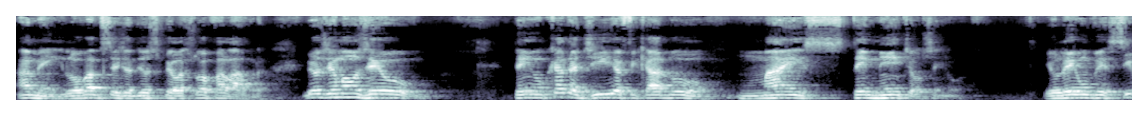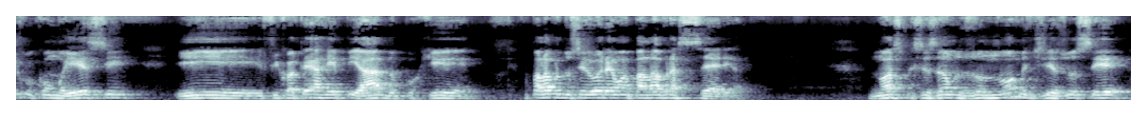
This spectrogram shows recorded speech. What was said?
Amém. Louvado seja Deus pela sua palavra. Meus irmãos, eu tenho cada dia ficado mais temente ao Senhor eu leio um versículo como esse e fico até arrepiado, porque a palavra do Senhor é uma palavra séria. Nós precisamos, no nome de Jesus, ser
